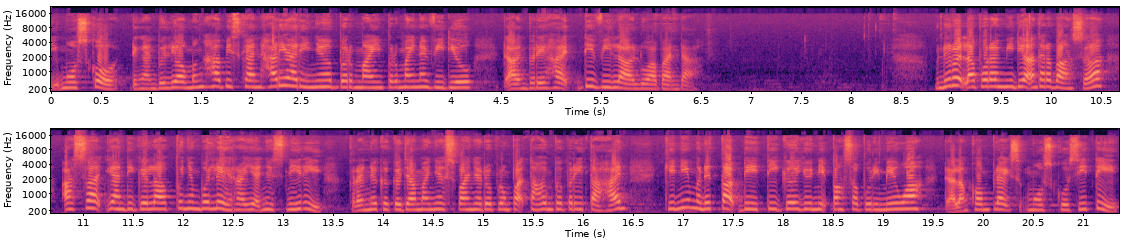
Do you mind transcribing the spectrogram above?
di Moskow dengan beliau menghabiskan hari-harinya bermain permainan video dan berehat di villa luar bandar. Menurut laporan media antarabangsa, Assad yang digelar penyembelih rakyatnya sendiri kerana kekejamannya sepanjang 24 tahun pemerintahan kini menetap di tiga unit pangsapuri mewah dalam kompleks Moscow City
